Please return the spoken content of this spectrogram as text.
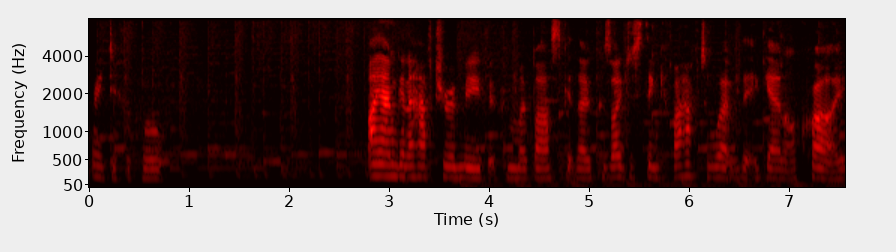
Very difficult. I am going to have to remove it from my basket though, because I just think if I have to work with it again, I'll cry.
